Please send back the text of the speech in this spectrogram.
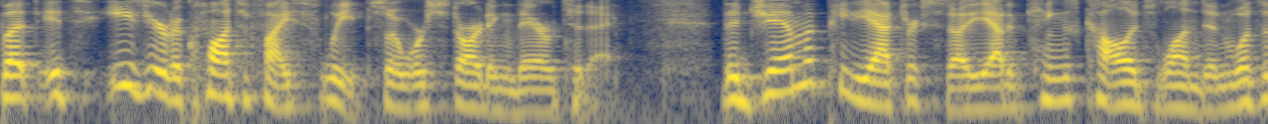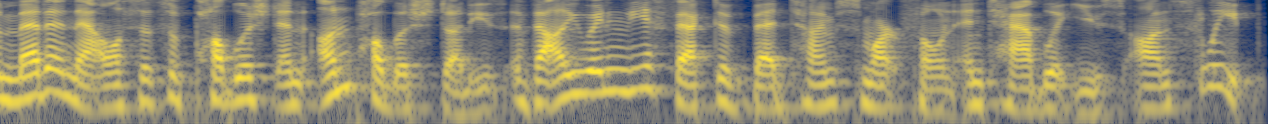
but it's easier to quantify sleep, so we're starting there today. The JAMA Pediatric Study out of King's College London was a meta analysis of published and unpublished studies evaluating the effect of bedtime smartphone and tablet use on sleep.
